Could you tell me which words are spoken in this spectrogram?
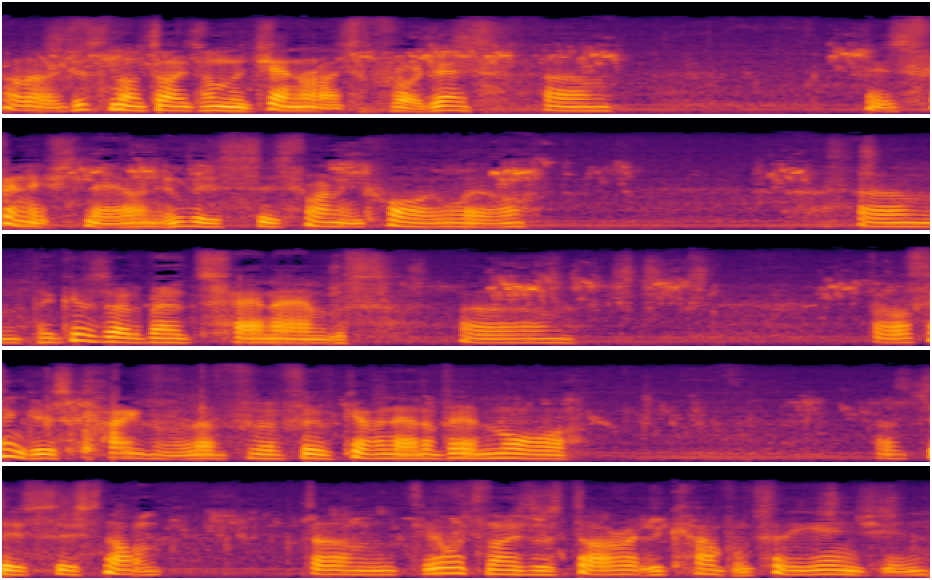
Hello, just an update on the generator project. Um, it's finished now and it's, it's running quite well. Um, it gives out about 10 amps, um, but I think it's capable of, of, of, giving out a bit more. This it's not. Um, the alternator is directly coupled to the engine,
